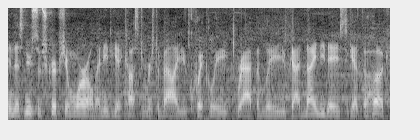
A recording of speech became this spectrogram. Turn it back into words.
in this new subscription world, I need to get customers to value quickly, rapidly, you've got 90 days to get the hook.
